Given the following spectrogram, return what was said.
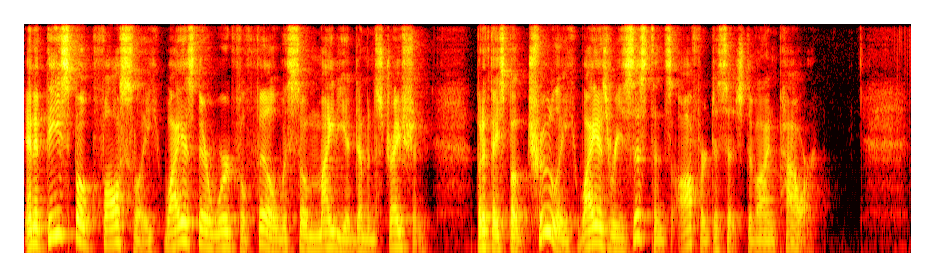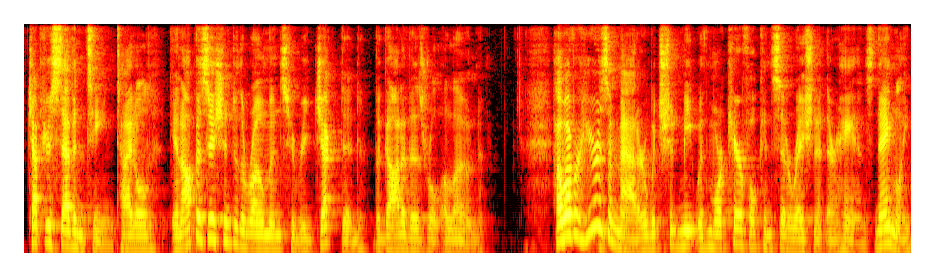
And if these spoke falsely, why is their word fulfilled with so mighty a demonstration? But if they spoke truly, why is resistance offered to such divine power? Chapter 17, titled In Opposition to the Romans Who Rejected the God of Israel Alone. However, here is a matter which should meet with more careful consideration at their hands, namely,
